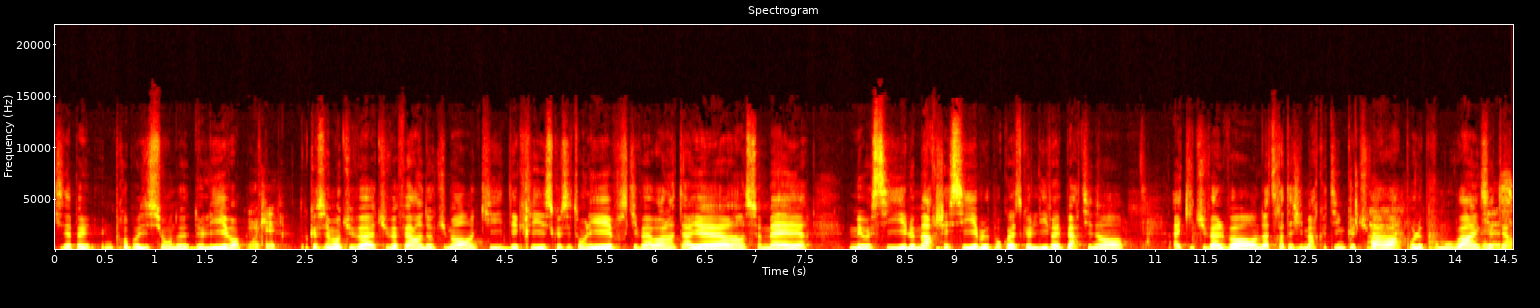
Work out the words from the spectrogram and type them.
qu'ils appellent une, proposition de, de livre. Donc, essentiellement, tu vas, tu vas faire un document qui décrit ce que c'est ton livre, ce qu'il va avoir à l'intérieur, un sommaire, mais aussi le marché cible, pourquoi est-ce que le livre est pertinent, à qui tu vas le vendre, la stratégie marketing que tu vas avoir pour le promouvoir, etc.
